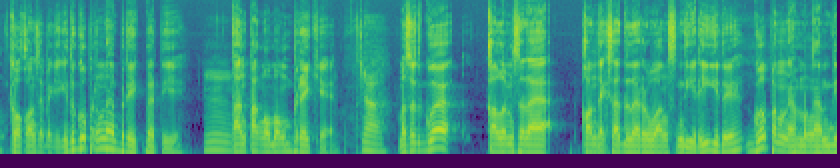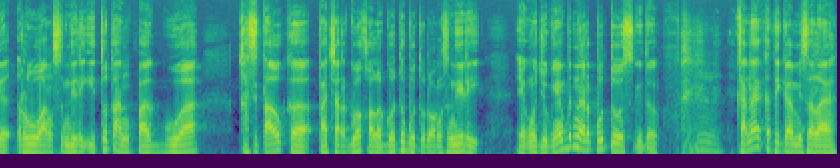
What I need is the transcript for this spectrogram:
gitu. kalau konsepnya kayak gitu gue pernah break berarti ya. Hmm. Tanpa ngomong break ya. Nah Maksud gue kalau misalnya konteks adalah ruang sendiri gitu ya, gue pernah mengambil ruang sendiri itu tanpa gue kasih tahu ke pacar gue kalau gue tuh butuh ruang sendiri. Yang ujungnya benar putus gitu. Karena ketika misalnya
